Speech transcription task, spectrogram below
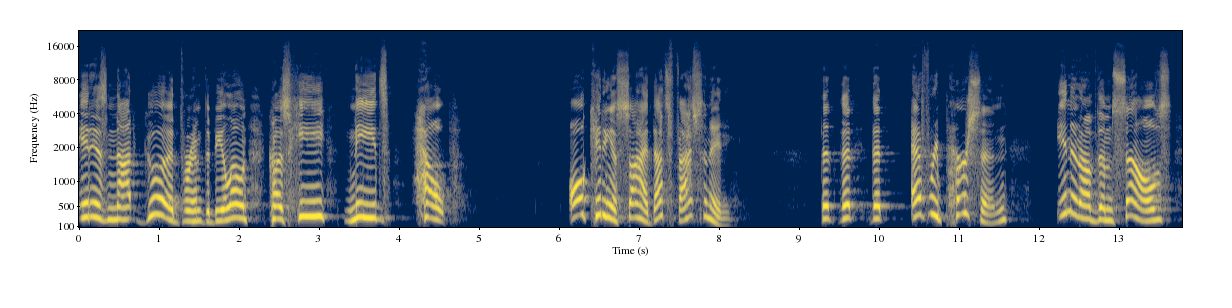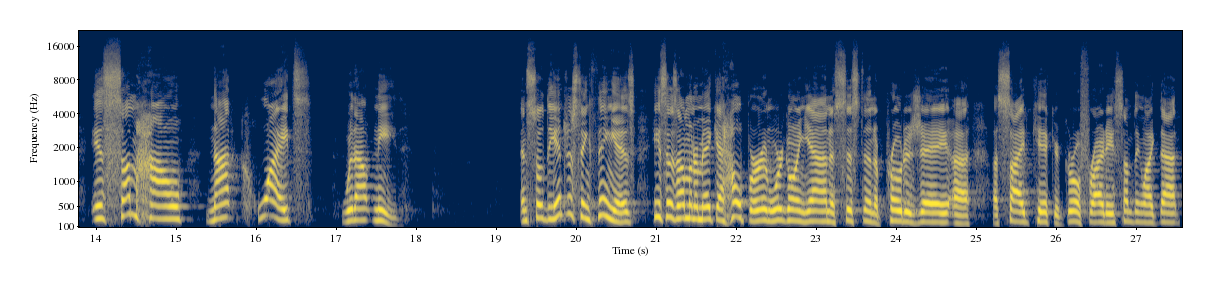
it is not good for him to be alone because he needs help. All kidding aside, that's fascinating. That, that, that every person, in and of themselves, is somehow not quite without need. And so the interesting thing is, he says, I'm going to make a helper, and we're going, yeah, an assistant, a protege, a, a sidekick, a girl Friday, something like that.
